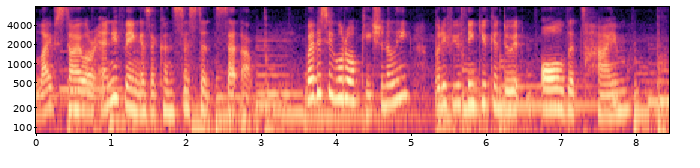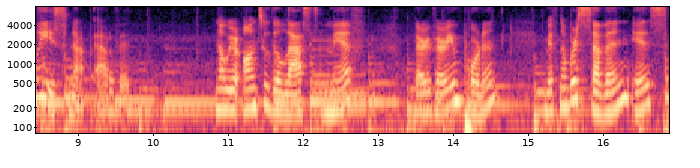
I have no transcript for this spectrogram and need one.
lifestyle, or anything as a consistent setup. Pwede siguro occasionally, but if you think you can do it all the time, please snap out of it. Now we are on to the last myth. Very, very important. Myth number seven is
